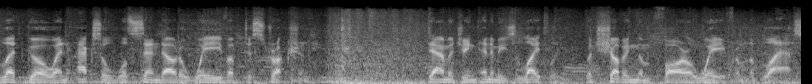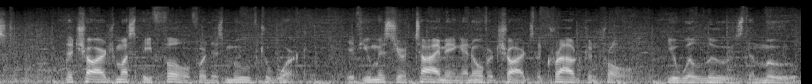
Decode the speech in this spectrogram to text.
let go and Axel will send out a wave of destruction, damaging enemies lightly, but shoving them far away from the blast. The charge must be full for this move to work. If you miss your timing and overcharge the crowd control, you will lose the move.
